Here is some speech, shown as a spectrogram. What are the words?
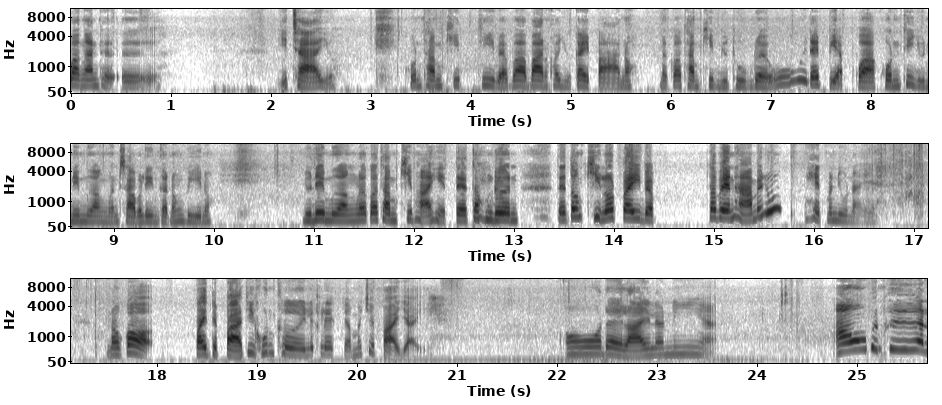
ว่างั้นเถอะเออ อิจฉาอยู่ คนทำคลิปที่แบบว่าบ้านเขาอยู่ใกล้ป่าเนาะ แล้วก็ทำคลิป YouTube ด้วยอู้ยได้เปรียบกว่าคนที่อยู่ในเมืองเหมือนสาวลินกับน้องบีเนาะ อยู่ในเมืองแล้วก็ทำคลิปหาเห็ดแต่ต้องเดิน แต่ต้องขี่รถไปแบบ ตะเวนหาไม่รู้เห็ดมันอยู่ไหน เราก็ไปแต่ป่าที่คุ้นเคยเล็ก ๆ จะไม่ใช่ป่าใหญ่ โอ้ได้หลายแล้วเนี่ย เอาเพื่อน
